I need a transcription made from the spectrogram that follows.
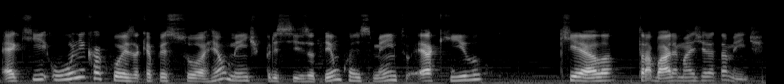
é que a única coisa que a pessoa realmente precisa ter um conhecimento é aquilo que ela trabalha mais diretamente.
